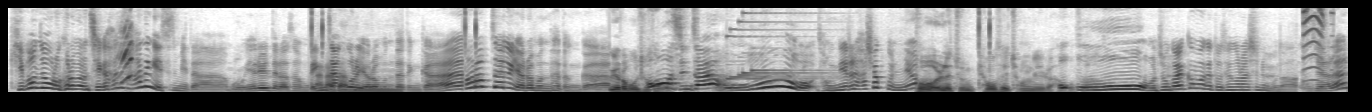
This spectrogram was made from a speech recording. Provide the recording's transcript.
기본적으로 그러면 제가 항상 하는 게 있습니다. 뭐 예를 들어서 냉장고를 짜라란. 열어본다든가 서랍장을 열어본다든가. 열어보셔서 어 진짜요? 오 정리를 하셨군요. 저 원래 좀 평소에 정리를 어, 하고 살아요. 오, 엄청 깔끔하게 또 생활하시는구나. 짜라란.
